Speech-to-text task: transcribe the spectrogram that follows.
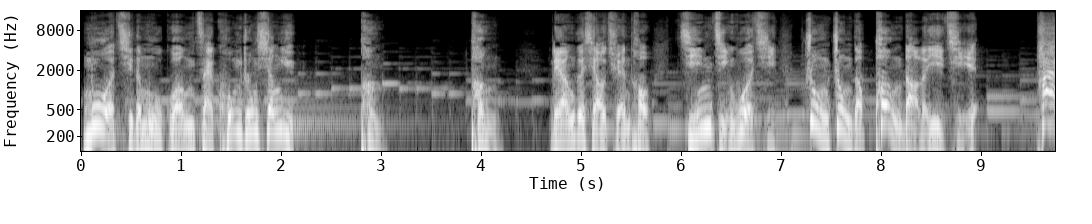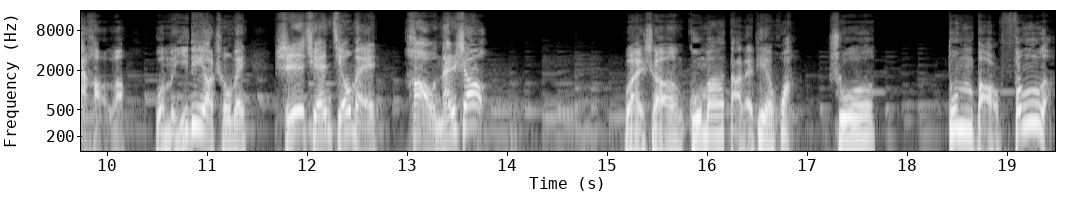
默契的目光在空中相遇，砰，砰，两个小拳头紧紧握起，重重的碰到了一起。太好了，我们一定要成为十全九美好男生。晚上，姑妈打来电话说，墩宝疯了。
